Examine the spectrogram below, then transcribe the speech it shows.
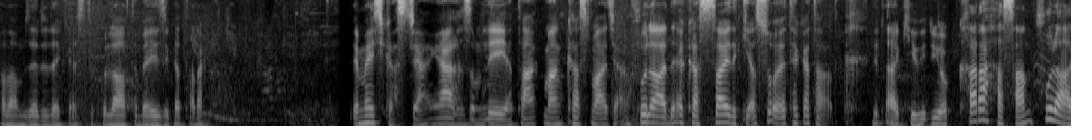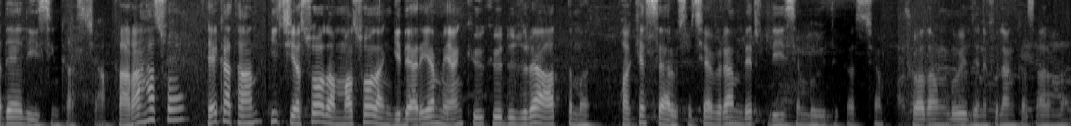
Adam Zed'i de kesti. Kule altı basic atarak. Damage kasacaksın ya kızım diye tankman kasmayacaksın. Full AD kassaydık ya Yasuo'ya tek atardık. Bir dahaki video Kara Hasan full AD Lee Sin kasacağım. Kara Haso tek atan hiç Yasuo'dan Masuo'dan gidereyemeyen QQ düzüre attı mı paket servise çeviren bir Lee Sin build'i kasacağım. Şu adamın build'ini falan kasarım ben.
